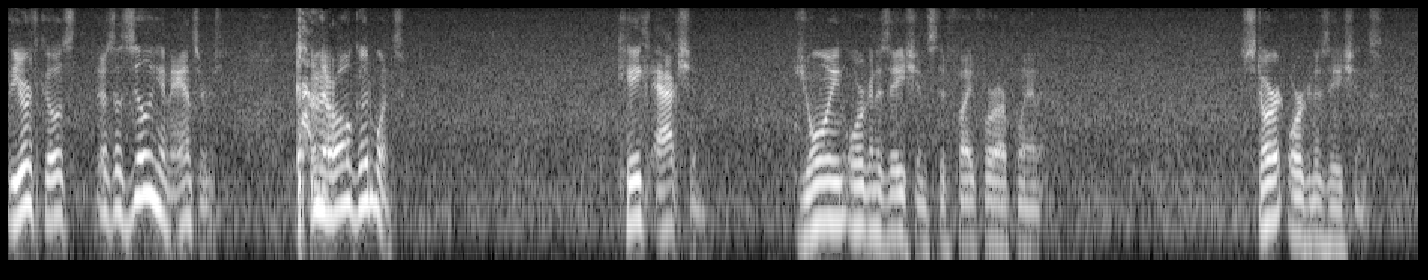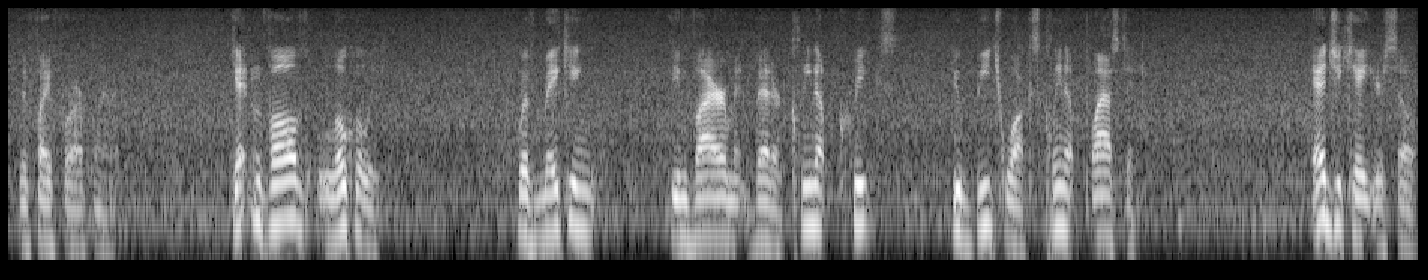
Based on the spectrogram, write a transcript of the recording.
the earth goes, there's a zillion answers, and they're all good ones. Take action. Join organizations that fight for our planet. Start organizations that fight for our planet. Get involved locally with making the environment better. Clean up creeks, do beach walks, clean up plastic. Educate yourself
